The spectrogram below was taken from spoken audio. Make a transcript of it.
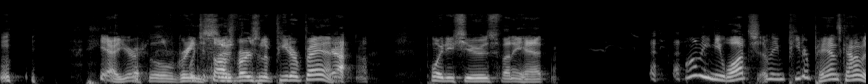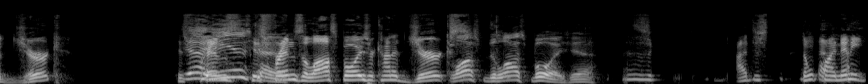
Yeah, you're A little green Wichita's suit. version of Peter Pan. yeah, pointy shoes, funny hat. Well, I mean, you watch. I mean, Peter Pan's kind of a jerk. His Yeah, he friends, is his kinda- friends, the Lost Boys, are kind of jerks. Lost the Lost Boys. Yeah, This is a, I just don't find any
